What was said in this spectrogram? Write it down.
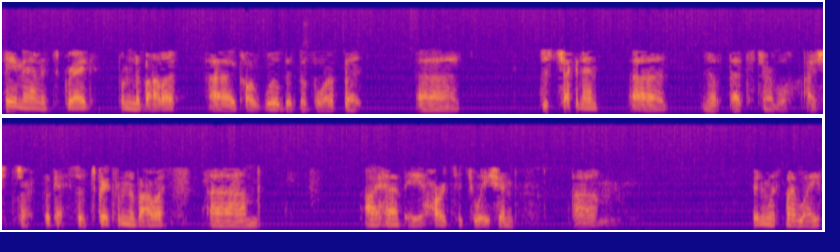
Hey man, it's Greg from Nevada. Uh, I called a little bit before, but uh, just checking in. Uh, no, that's terrible. I should start. Okay, so it's Greg from Nevada. Um, I have a hard situation. Um, been with my wife.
